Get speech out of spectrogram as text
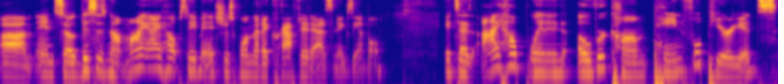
Um, and so this is not my I help statement, it's just one that I crafted as an example. It says, I help women overcome painful periods,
